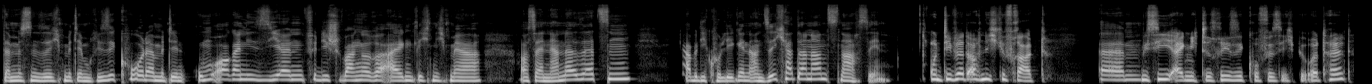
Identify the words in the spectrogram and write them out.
Da müssen sie sich mit dem Risiko oder mit dem Umorganisieren für die Schwangere eigentlich nicht mehr auseinandersetzen. Aber die Kollegin an sich hat dann ans Nachsehen. Und die wird auch nicht gefragt, ähm, wie sie eigentlich das Risiko für sich beurteilt?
